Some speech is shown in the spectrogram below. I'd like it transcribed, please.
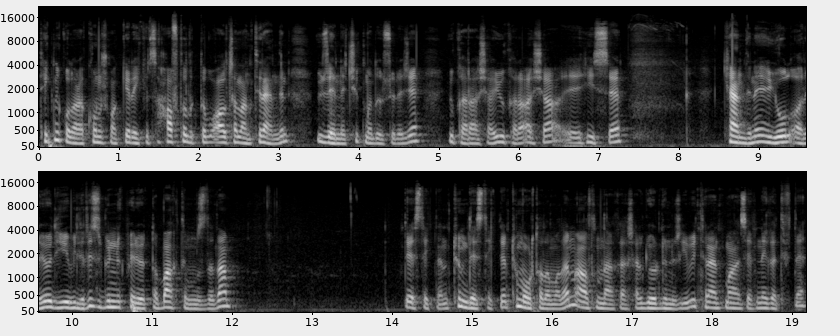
Teknik olarak konuşmak gerekirse haftalıkta bu alçalan trendin üzerine çıkmadığı sürece yukarı aşağı yukarı aşağı e, hisse kendine yol arıyor diyebiliriz. Günlük periyotta baktığımızda da desteklerin, tüm desteklerin, tüm ortalamaların altında arkadaşlar. Gördüğünüz gibi trend maalesef negatifte.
